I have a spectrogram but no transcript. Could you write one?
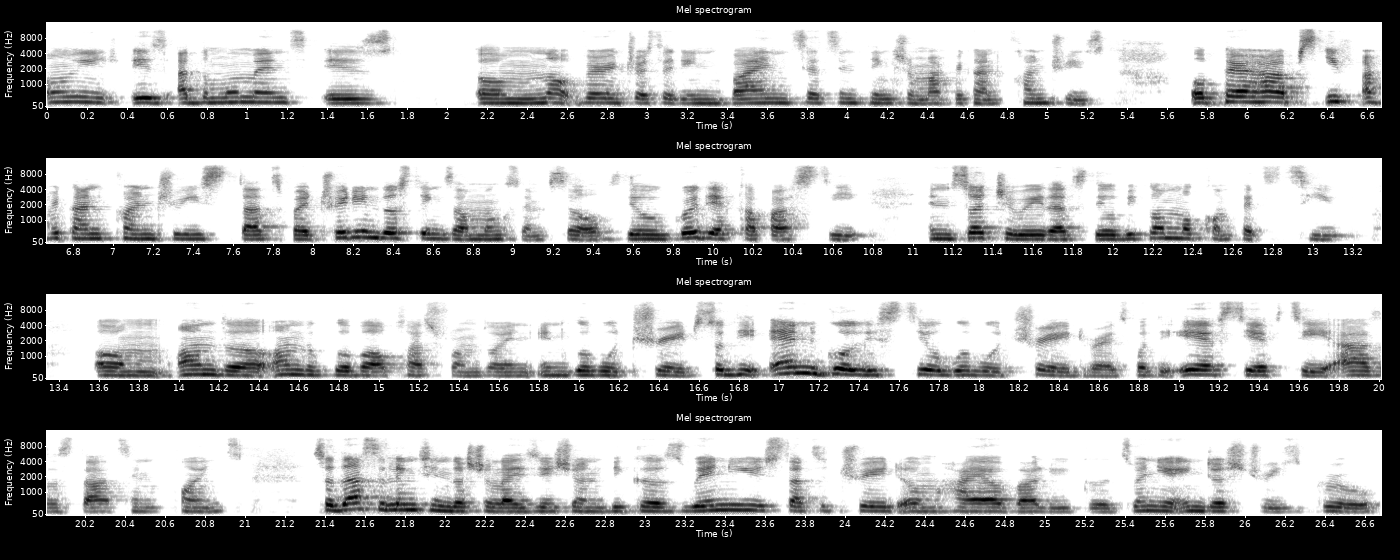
only is at the moment is um, not very interested in buying certain things from African countries. But perhaps if African countries start by trading those things amongst themselves, they will grow their capacity in such a way that they'll become more competitive um, on the on the global platforms or in, in global trade. So the end goal is still global trade, right? But the AFCFTA as a starting point. So that's linked to industrialization because when you start to trade um, higher value goods, when your industries grow,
